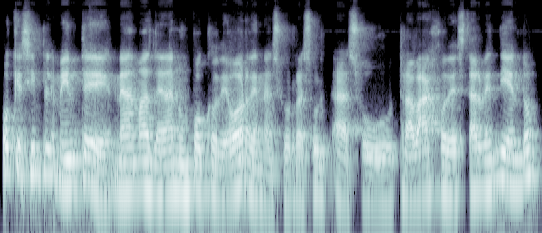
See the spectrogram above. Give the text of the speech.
o que simplemente nada más le dan un poco de orden a su, a su trabajo de estar vendiendo,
